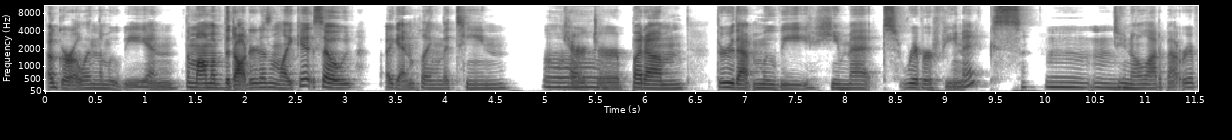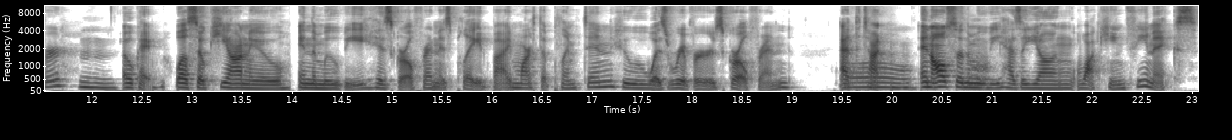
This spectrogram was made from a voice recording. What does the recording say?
a girl in the movie, and the mom of the daughter doesn't like it. So again, playing the teen Oh. character, but um. Through that movie, he met River Phoenix. Mm-mm. Do you know a lot about River? Mm-hmm. Okay. Well, so Keanu in the movie, his girlfriend is played by Martha Plimpton, who was River's girlfriend at the time. Oh. And also, the Oh. movie has a young Joaquin Phoenix.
